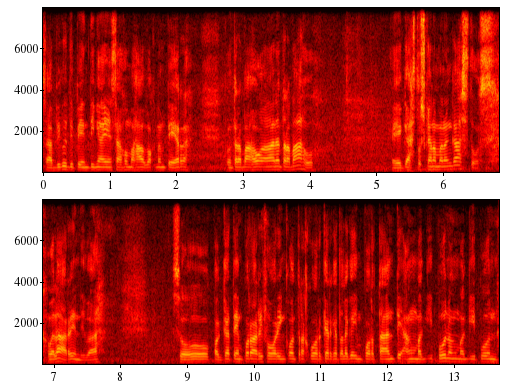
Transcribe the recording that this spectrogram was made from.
sabi ko, depende nga yan sa humahawak ng pera. Kung trabaho ka nga ng trabaho, eh gastos ka naman ng gastos. Wala rin, di ba? So, pagka temporary foreign contract worker ka talaga, importante ang mag-ipon, ang mag-ipon.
